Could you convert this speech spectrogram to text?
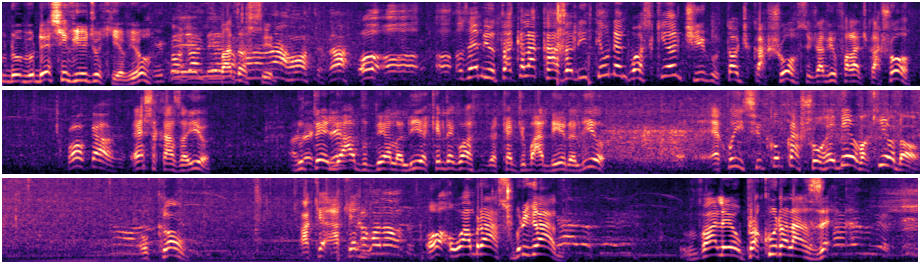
no- nesse vídeo aqui, viu? E estamos Patrocínio. na roça, tá? Ô, ô, ô, ô, Zé Milton, aquela casa ali tem um negócio que é antigo, tal de cachorro. Você já viu falar de cachorro? Qual casa? Essa casa aí, ó. No telhado dela ali, aquele negócio que é de madeira ali, ó. É conhecido como cachorro. É mesmo aqui ou não? O cão. Aque- Aquele... Ronaldo, Ó, um abraço, obrigado. vem Valeu, procura lá, Zé. falando meu filho,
